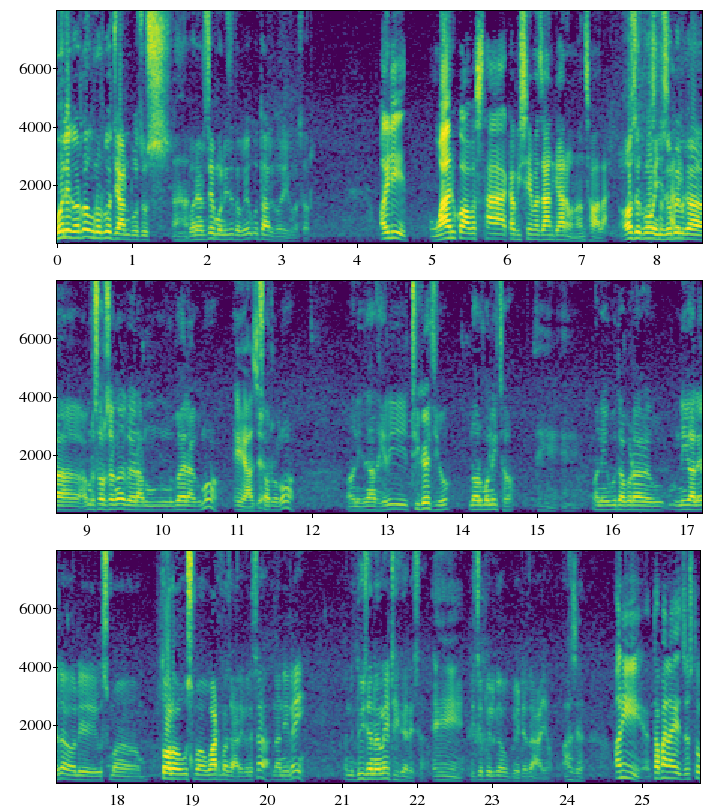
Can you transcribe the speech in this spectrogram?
मैले गर्दा उनीहरूको ज्यान बचोस् भनेर चाहिँ मैले चाहिँ तपाईँको उद्धार गरेको सर। अहिले उहाँहरूको अवस्थाका विषयमा जानकार हुनुहुन्छ होला। हजुर म हिजो बेलुका हाम्रो सरसँग गएर गएर आएको म। ए हजुर। सर म। अनि जाँदाखेरि ठिकै थियो नर्मली छ। ए, अनि उताबाट निकालेर अहिले उसमा तल उसमा वार्डमा झारेको रहेछ नानीलाई। अनि दुईजनालाई ठिकै रहेछ। ए। हिजो बेलुका भेटेर आयो। हजुर। अनि तपाईँलाई जस्तो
